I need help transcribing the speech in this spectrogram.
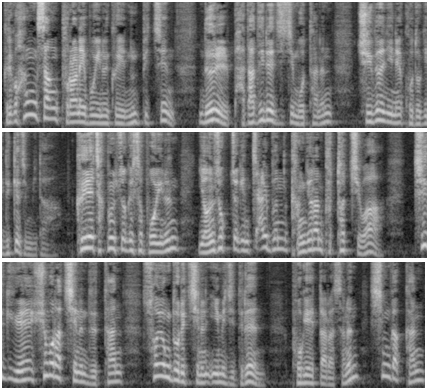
그리고 항상 불안해 보이는 그의 눈빛은 늘 받아들여지지 못하는 주변인의 고독이 느껴집니다. 그의 작품 속에서 보이는 연속적인 짧은 강렬한 붓터치와 특유의 휘몰아치는 듯한 소용돌이치는 이미지들은 보기에 따라서는 심각한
